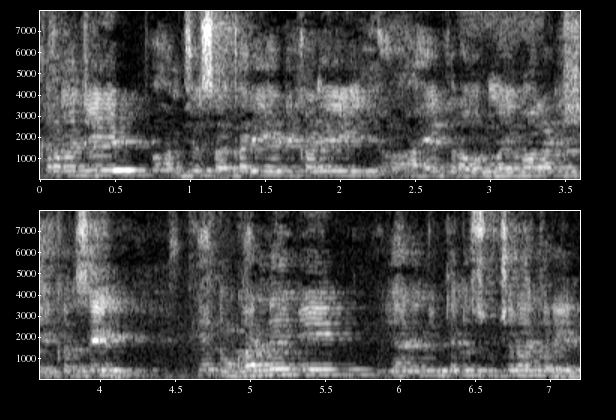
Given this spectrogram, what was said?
खरं म्हणजे आमचे सहकारी या ठिकाणी आहेत राहुल महिवाल आणि शेखर सिंग. या दोघांनाही मी या निमित्ताने सूचना करेन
